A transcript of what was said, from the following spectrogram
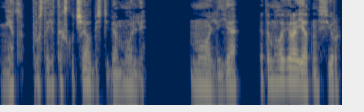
«Нет, просто я так скучал без тебя, Молли». «Молли, я...» «Это маловероятно, сир.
